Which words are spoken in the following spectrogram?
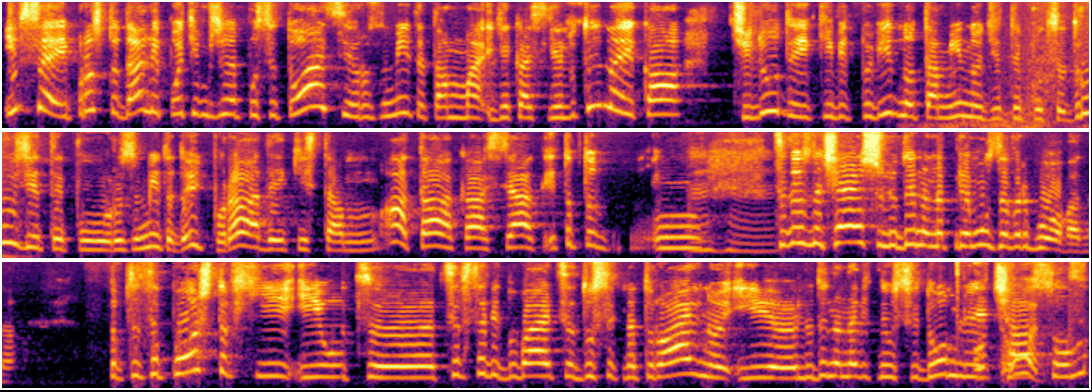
І все, і просто далі потім вже по ситуації розумієте, там якась є людина, яка чи люди, які відповідно там іноді, типу, це друзі, типу, розумієте, дають поради, якісь там а так, а сяк. І тобто це не означає, що людина напряму завербована. Тобто це поштовхи, і от е, це все відбувається досить натурально, і людина навіть не усвідомлює От, часом. от.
